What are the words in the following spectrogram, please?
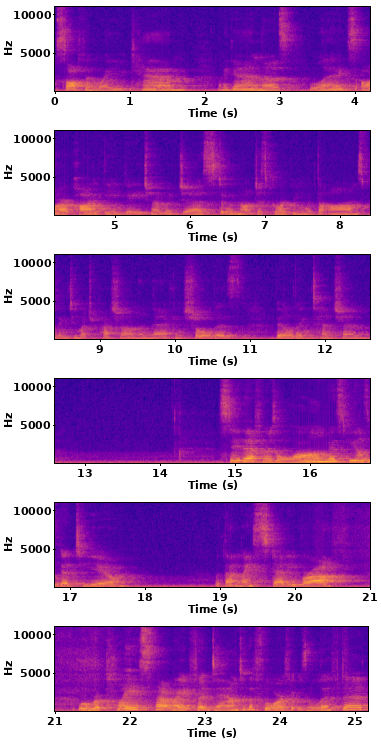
Soften where you can. And again, those legs are a part of the engagement. We're just, we're not just gripping with the arms, putting too much pressure on the neck and shoulders, building tension. Stay there for as long as feels good to you with that nice steady breath. We'll replace that right foot down to the floor if it was lifted.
